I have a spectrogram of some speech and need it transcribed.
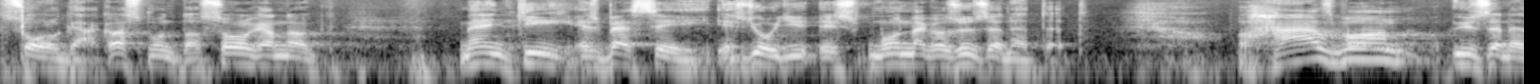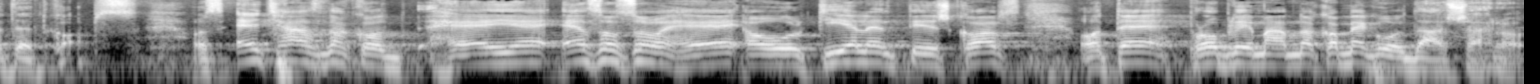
szolgák. Azt mondta a szolgának, menj ki és beszélj, és, gyógy, és mondd meg az üzenetet. A házban üzenetet kapsz. Az egyháznak a helye, ez az a hely, ahol kijelentést kapsz a te problémádnak a megoldására.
